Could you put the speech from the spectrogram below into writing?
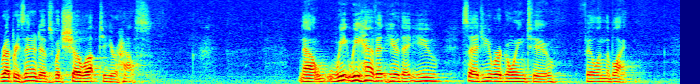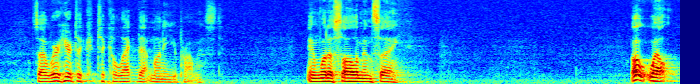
representatives would show up to your house. Now, we, we have it here that you said you were going to fill in the blank. So we're here to, to collect that money you promised. And what does Solomon say? Oh, well,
